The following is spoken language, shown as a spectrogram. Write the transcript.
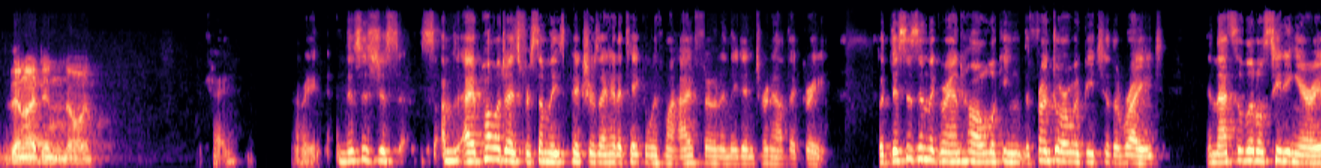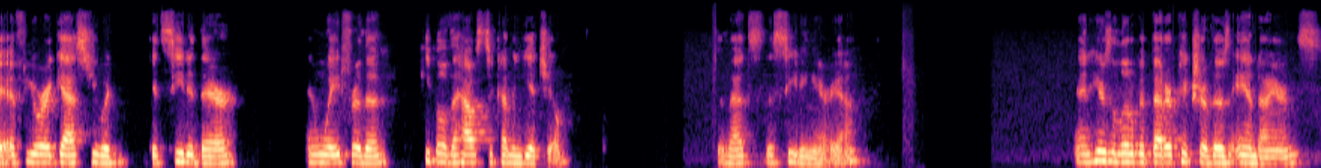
Then I didn't know him. okay. All right. And this is just, I apologize for some of these pictures. I had it taken with my iPhone and they didn't turn out that great. But this is in the grand hall looking, the front door would be to the right. And that's a little seating area. If you were a guest, you would get seated there and wait for the people of the house to come and get you. So that's the seating area. And here's a little bit better picture of those andirons.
